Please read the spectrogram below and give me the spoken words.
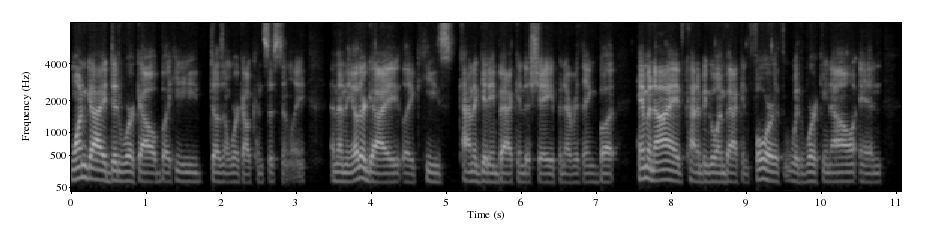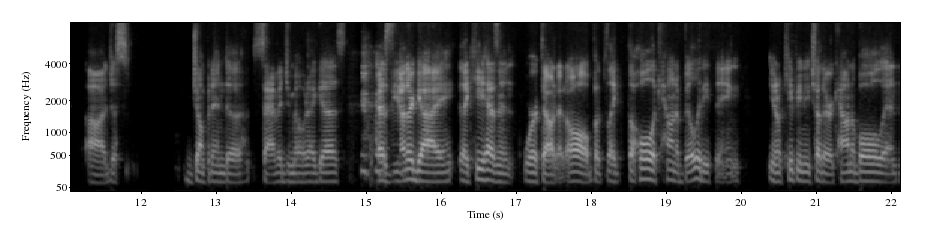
one guy did work out but he doesn't work out consistently. And then the other guy like he's kind of getting back into shape and everything. But him and i have kind of been going back and forth with working out and uh, just jumping into savage mode i guess as the other guy like he hasn't worked out at all but like the whole accountability thing you know keeping each other accountable and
